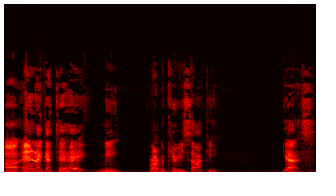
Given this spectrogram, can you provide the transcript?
Uh, and I got to, hey, meet Robert Kiyosaki. Yes,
